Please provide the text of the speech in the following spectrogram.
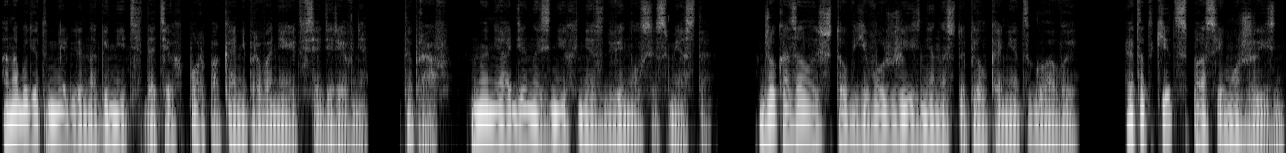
Она будет медленно гнить до тех пор, пока не провоняет вся деревня. Ты прав. Но ни один из них не сдвинулся с места. Джо казалось, что в его жизни наступил конец главы. Этот кит спас ему жизнь.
